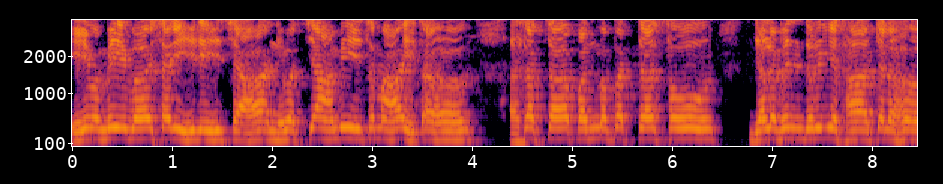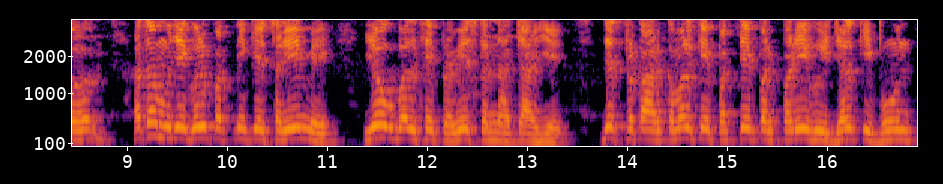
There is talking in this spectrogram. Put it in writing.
एवमेव शरीर निवस्यामी समाहित। असक्त जल यथा चल। अतः मुझे गुरुपत्नी के शरीर में योग बल से प्रवेश करना चाहिए। जिस प्रकार कमल के पत्ते पर पड़ी हुई जल की बूंद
